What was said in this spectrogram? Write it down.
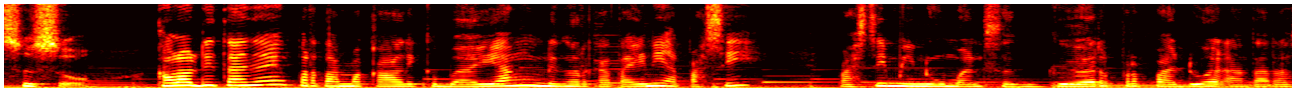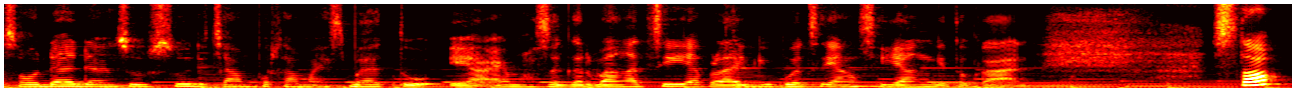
susu. Kalau ditanya yang pertama kali kebayang dengar kata ini apa sih? Pasti minuman seger perpaduan antara soda dan susu dicampur sama es batu. Ya emang seger banget sih, apalagi buat siang-siang gitu kan. Stop,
